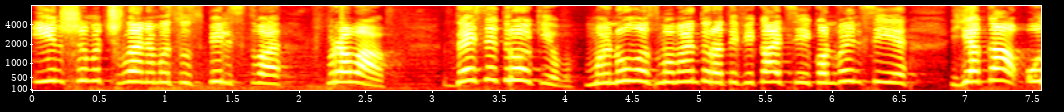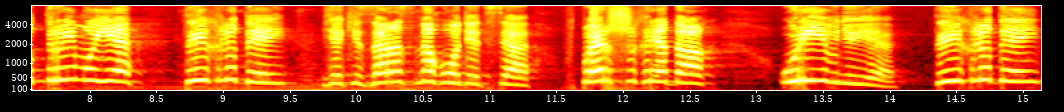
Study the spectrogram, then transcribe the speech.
іншими членами суспільства в правах. 10 років минуло з моменту ратифікації конвенції, яка утримує тих людей, які зараз знаходяться в перших рядах, урівнює тих людей,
